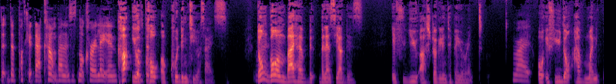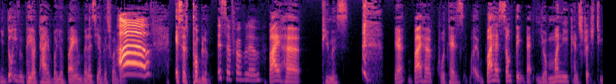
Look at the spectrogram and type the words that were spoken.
the, the pocket that account balance is not correlating. Cut your the- coat according to your size. Don't Right. go and buy her Balenciagas if you are struggling to pay your rent. Right. Or if you don't have money, you don't even pay your tithe, but you're buying Balenciagas for a girl. Oh, It's a problem. it's a problem. buy her Pumas. yeah, buy her Cortez. Buy her something that your money can stretch to.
